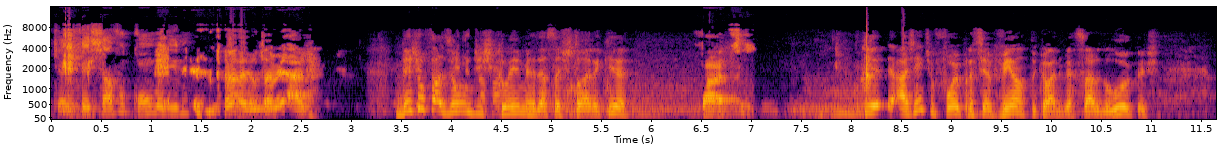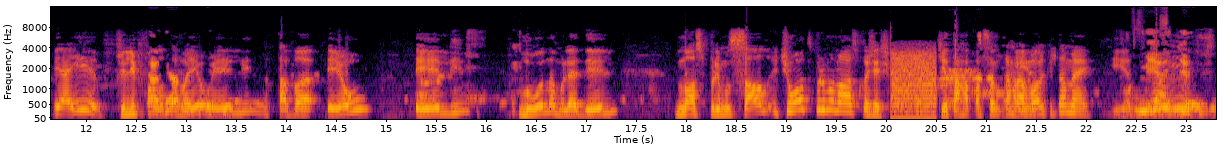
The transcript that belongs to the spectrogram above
Que aí fechava o combo ali, né? Eu também acho. deixa eu fazer um disclaimer dessa história aqui. Faz. que a gente foi pra esse evento, que é o aniversário do Lucas, e aí o Felipe falou, tava eu, ele, tava eu, ele, Luna, mulher dele, nosso primo Saulo, e tinha um outro primo nosso com a gente, que tava passando carnaval aqui também. Meu aí? Deus.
